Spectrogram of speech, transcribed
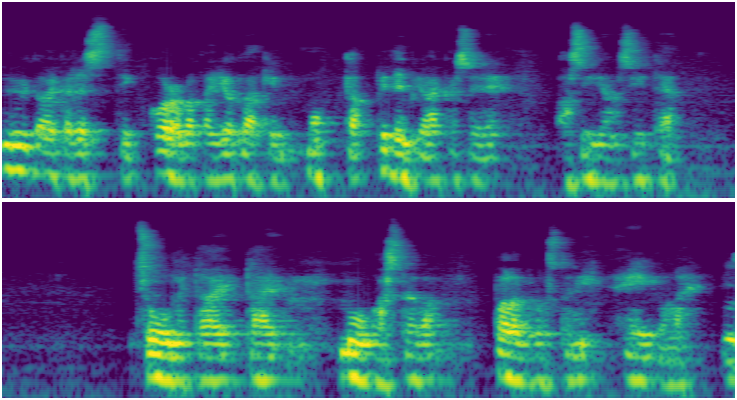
lyhytaikaisesti korvata jotakin, mutta pitempiaikaiseen asiaan siitä Zoom tai, tai muu vastaava palvelusta niin ei ole. Ei, Mm,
